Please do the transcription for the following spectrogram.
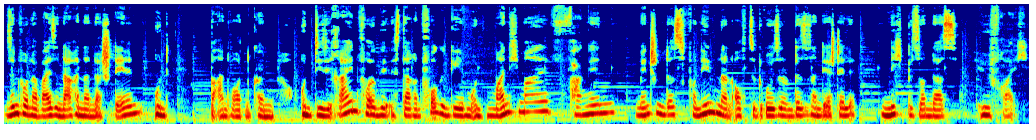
sinnvollerweise nacheinander stellen und beantworten können. Und diese Reihenfolge ist darin vorgegeben und manchmal fangen Menschen das von hinten an aufzudröseln und das ist an der Stelle nicht besonders hilfreich.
